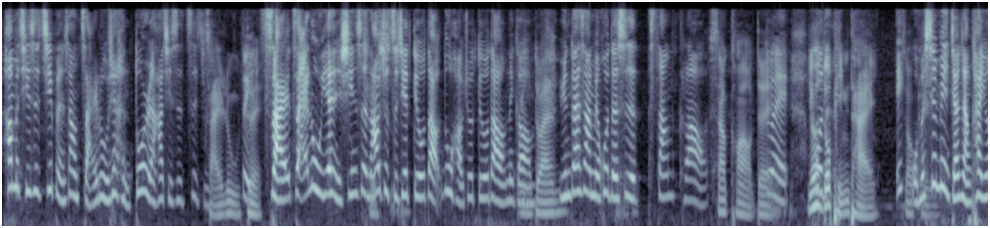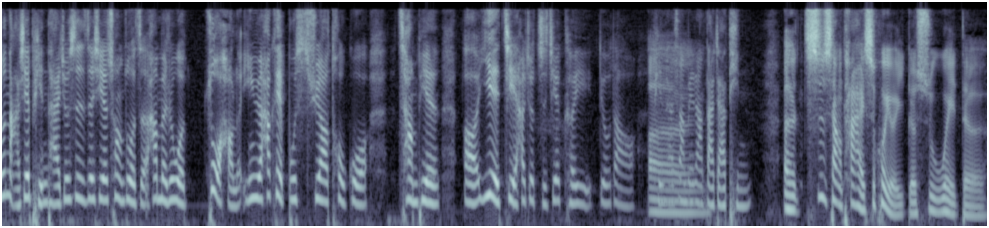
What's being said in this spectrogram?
他们其实基本上宅录，像很多人他其实自己宅录，对宅宅录也很兴盛，然后就直接丢到录好就丢到那个云端云端上面，或者是 SoundCloud SoundCloud 对，对，有很多平台。哎，我们顺便讲讲看有哪些平台，就是这些创作者他们如果做好了音乐，他可以不需要透过。唱片呃业界，它就直接可以丢到平台上面让大家听。呃，呃事实上它还是会有一个数位的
